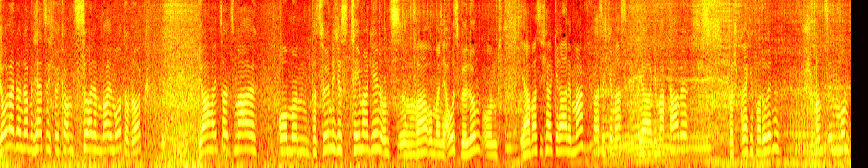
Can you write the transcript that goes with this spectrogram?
Jo Leute und damit herzlich willkommen zu einem neuen Motovlog. Ja, heute soll es mal um ein persönliches Thema gehen und zwar um meine Ausbildung und ja, was ich halt gerade mache, was ich gemacht, ja, gemacht habe, verspreche vor drin, Schwanz im Mund.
